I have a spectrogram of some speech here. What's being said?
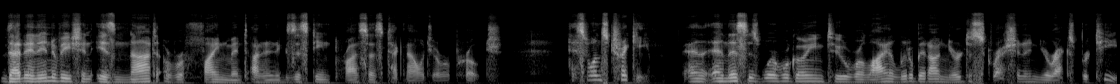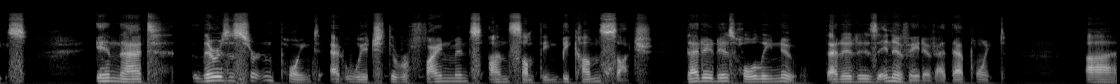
that an innovation is not a refinement on an existing process, technology, or approach. This one's tricky, and, and this is where we're going to rely a little bit on your discretion and your expertise in that there is a certain point at which the refinements on something become such that it is wholly new, that it is innovative at that point. Uh,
